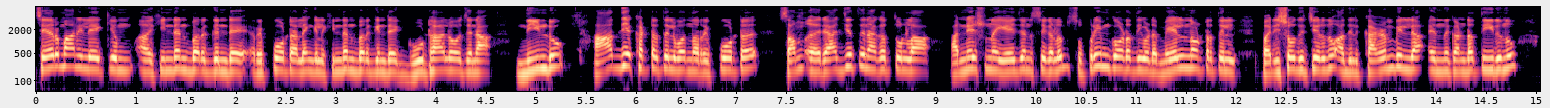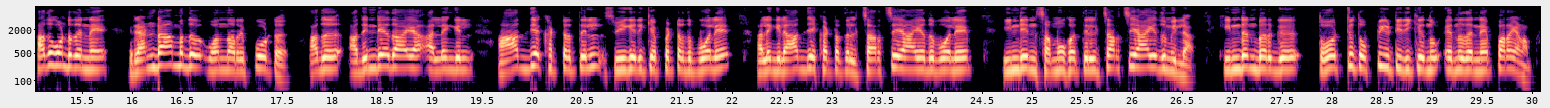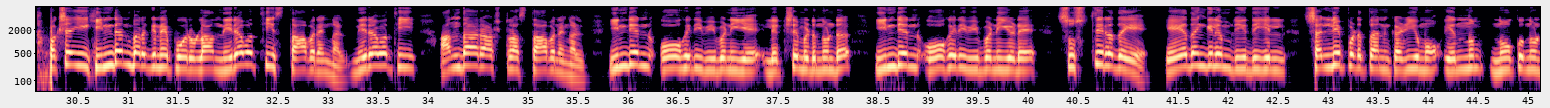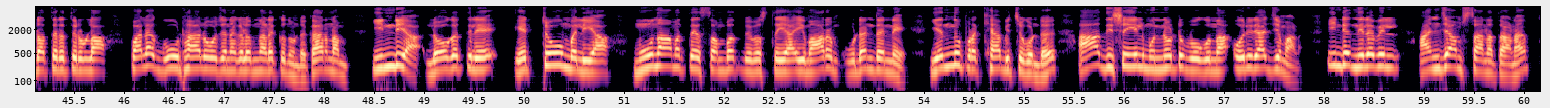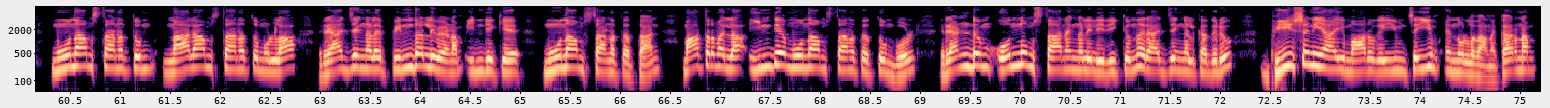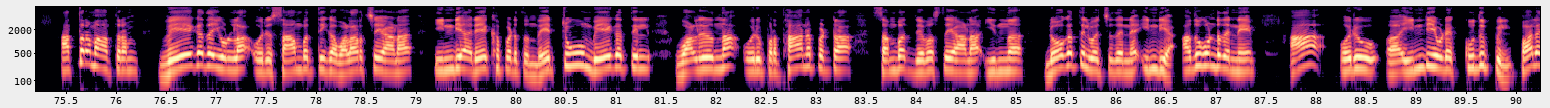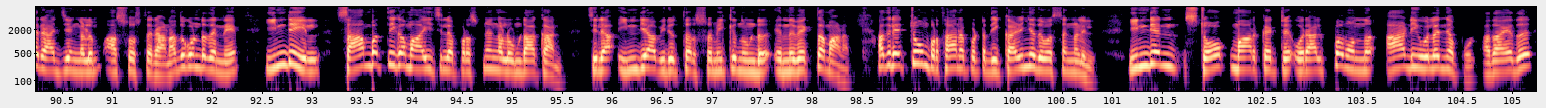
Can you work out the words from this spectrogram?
ചെയർമാനിലേക്കും ഹിൻഡൻബർഗിന്റെ റിപ്പോർട്ട് അല്ലെങ്കിൽ ഹിൻഡൻബർഗിന്റെ ഗൂഢാലോചന നീണ്ടു. ആദ്യഘട്ടത്തിൽ വന്ന റിപ്പോർട്ട് സം രാജ്യത്തിനകത്തുള്ള അന്വേഷണ ഏജൻസികളും സുപ്രീം കോടതിയുടെ മേൽനോട്ടത്തിൽ പരിശോധിച്ചിരുന്നു. അതിൽ കഴമ്പില്ല എന്ന് കണ്ടെത്തിയിരുന്നു. അതുകൊണ്ട് തന്നെ രണ്ടാമത് വന്ന റിപ്പോർട്ട് അത് അതിന്റേതായ അല്ലെങ്കിൽ ആദ്യഘട്ടത്തിൽ സ്വീകരിക്കപ്പെട്ടതുപോലെ അല്ലെങ്കിൽ ആദ്യഘട്ടത്തിൽ ചർച്ചയായതുപോലെ ഇന്ത്യൻ സമൂഹത്തിൽ ചർച്ചയായതുമില്ല. ഹിൻഡൻബർഗ് തോറ്റു തൊപ്പിയിട്ടിരിക്കുന്നു എന്ന് തന്നെ പറയണം. പക്ഷേ ഈ ഹിൻഡൻബർഗിനെ പോലുള്ള നിരവധി സ്ഥാപനങ്ങൾ നിരവധി അന്താരാഷ്ട്ര സ്ഥാപനങ്ങൾ ഇന്ത്യൻ ഓഹരി വിപണിയെ ലക്ഷ്യമിടുന്നുണ്ട്. ഇന്ത്യൻ ഓഹരി വിപണിയുടെ സുസ്ഥിരതയെ ഏതെങ്കിലും രീതിയിൽ ശല്യപ്പെടുത്താൻ കഴിയുമോ എന്നും നോക്കുന്നുണ്ട്. അത്തരത്തിലുള്ള പല ഗൂഢാലോചനകളും നടക്കുന്നുണ്ട്. കാരണം ഇന്ത്യ ലോകത്തിലെ ഏറ്റവും വലിയ മൂന്നാമത്തെ സമ്പദ് വ്യവസ്ഥയായി മാറും ഉടൻ തന്നെ എന്ന് പ്രഖ്യാപിച്ചുകൊണ്ട് ആ ദിശയിൽ മുന്നോട്ട് പോകുന്ന ഒരു രാജ്യമാണ്. ഇന്ത്യ നിലവിൽ അഞ്ചാം സ്ഥാനത്താണ്. മൂന്നാം സ്ഥാനത്തും നാലാം സ്ഥാനത്തുമുള്ള രാജ്യങ്ങളെ പിന്തള്ളി വേണം ഇന്ത്യയ്ക്ക് മൂന്നാം സ്ഥാനത്തെത്താൻ. മാത്രമല്ല ഇന്ത്യ മൂന്നാം സ്ഥാനത്തെത്തുമ്പോൾ രണ്ടും ഒന്നും സ്ഥാനങ്ങളിൽ ഇരിക്കുന്ന രാജ്യങ്ങൾക്കതൊരു ഭീഷണിയായി മാറുകയും ചെയ്യും എന്നുള്ളതാണ്. കാരണം അത്രമാത്രം വേഗതയുള്ള ഒരു സാമ്പത്തിക വളർച്ചയാണ് ഇന്ത്യ രേഖപ്പെടുത്തുന്നത്. ഏറ്റവും വേഗത്തിൽ വളരുന്ന ഒരു പ്രധാനപ്പെട്ട സമ്പദ് വ്യവസ്ഥയാണ് ഇന്ന് ലോകത്തിൽ വെച്ച് തന്നെ ഇന്ത്യ. അതുകൊണ്ട് തന്നെ ആ ഒരു ഇന്ത്യയുടെ കുതിപ്പിൽ പല രാജ്യങ്ങളും അസ്വസ്ഥരാണ്. അതുകൊണ്ട് തന്നെ ഇന്ത്യയിൽ സാമ്പത്തികമായി ചില പ്രശ്നങ്ങൾ ഉണ്ടാക്കാൻ ചില ഇന്ത്യ വിരുദ്ധർ ശ്രമിക്കുന്നുണ്ട് എന്ന് വ്യക്തമാണ്. അതിലേറ്റവും പ്രധാനപ്പെട്ടത് ഈ കഴിഞ്ഞ ദിവസങ്ങളിൽ ഇന്ത്യൻ സ്റ്റോക്ക് മാർക്കറ്റ് ഒരല്പമൊന്ന് ആടി ഉലഞ്ഞപ്പോൾ അതായത്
